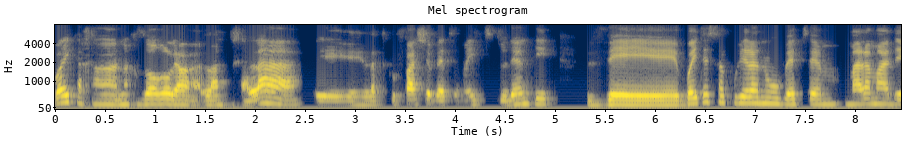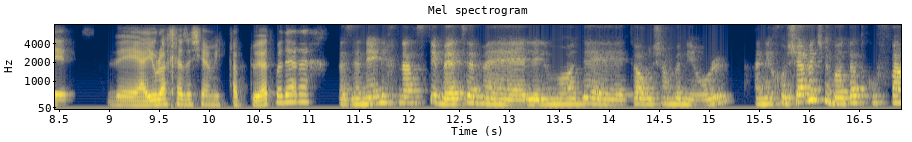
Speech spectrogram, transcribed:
בואי ככה נחזור להתחלה, אה, לתקופה שבעצם היית סטודנטית, ובואי תספרי לנו בעצם מה למדת, והיו לך איזה שהן התלבטויות בדרך? אז אני נכנסתי בעצם אה, ללמוד תואר ראשון בניהול, אני חושבת שבאותה תקופה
